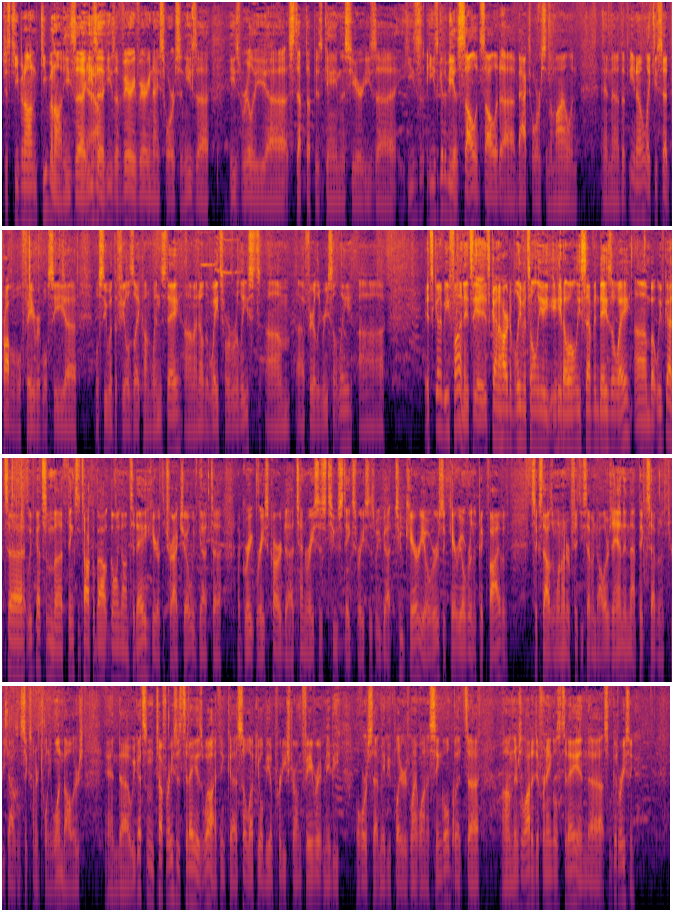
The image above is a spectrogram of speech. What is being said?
just keeping on, keeping on. He's a, yeah. he's a he's a very very nice horse, and he's a he's really uh, stepped up his game this year. He's uh, he's he's going to be a solid, solid uh, backed horse in the mile, and and uh, the you know, like you said, probable favorite. We'll see. Uh, we'll see what the field's like on Wednesday. Um, I know the weights were released um, uh, fairly recently it's going to be fun. It's it's kind of hard to believe it's only you know only seven days away. Um, but we've got uh, we've got some uh, things to talk about going on today here at the track show. We've got uh, a great race card, uh, ten races, two stakes races. We've got two carryovers, a carryover in the pick five of six thousand one hundred fifty-seven dollars, and in that pick seven of three thousand six hundred twenty-one dollars. And uh, we got some tough races today as well. I think uh, So Lucky will be a pretty strong favorite. Maybe a horse that maybe players might want to single, but um, there's a lot of different angles today and uh, some good racing.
